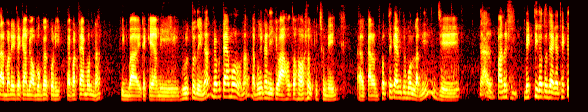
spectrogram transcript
তার মানে এটাকে আমি অবজ্ঞা করি। ব্যাপারটা এমন না, কিংবা এটাকে আমি গুরুত্ব দিই না। ব্যাপারটা এমনও না, এবং এটা নিয়ে কেউ আহত হওয়ারও কিছু নেই। কারণ প্রত্যেকে আমি তো বললামই যে মানুষ ব্যক্তিগত জায়গা থেকে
